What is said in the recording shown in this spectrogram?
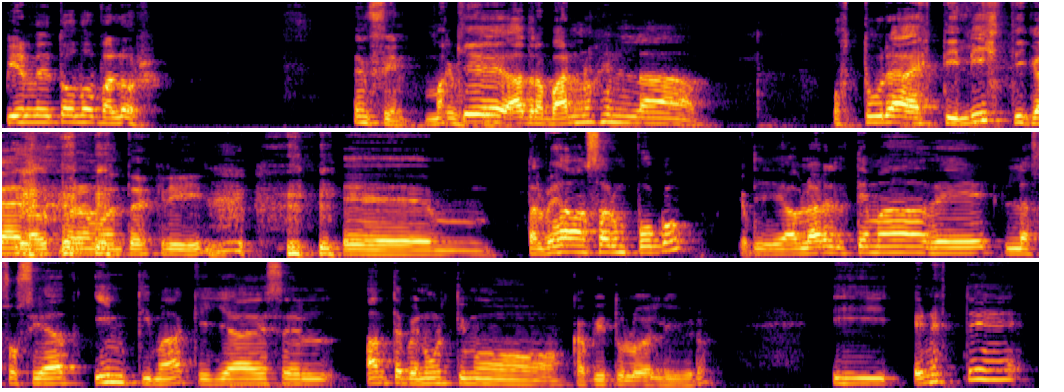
pierde todo valor. En fin, más En que fin. atraparnos en la postura estilística del autor al momento de escribir, eh, tal vez avanzar un poco, de hablar del tema de la sociedad íntima, que ya es el antepenúltimo capítulo del libro. Y en este,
